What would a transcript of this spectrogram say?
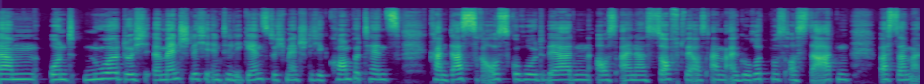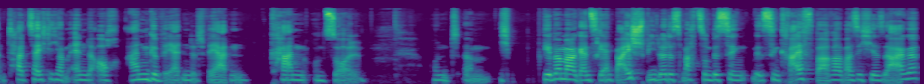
Ähm, und nur durch äh, menschliche Intelligenz, durch menschliche Kompetenz kann das rausgeholt werden aus einer Software, aus einem Algorithmus, aus Daten, was dann tatsächlich am Ende auch angewendet werden kann und soll. Und ähm, ich gebe mal ganz gern Beispiele, das macht so ein bisschen, bisschen greifbarer, was ich hier sage.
